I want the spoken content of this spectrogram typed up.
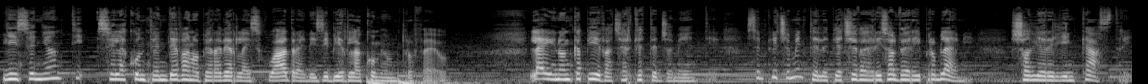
Gli insegnanti se la contendevano per averla in squadra ed esibirla come un trofeo. Lei non capiva certi atteggiamenti, semplicemente le piaceva risolvere i problemi, sciogliere gli incastri,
